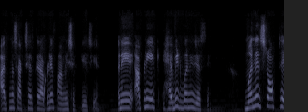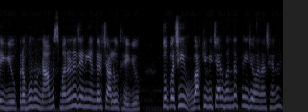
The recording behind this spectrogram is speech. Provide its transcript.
આત્મ સાક્ષાત્કાર આપણે પામી શકીએ છીએ. અને આપણી એક હેબિટ બની જશે. મને જ સ્ટોપ થઈ ગયું, પ્રભુનું નામ સ્મરણ જ એની અંદર ચાલુ થઈ ગયું, તો પછી બાકી વિચાર બંધ જ થઈ જવાના છે ને?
